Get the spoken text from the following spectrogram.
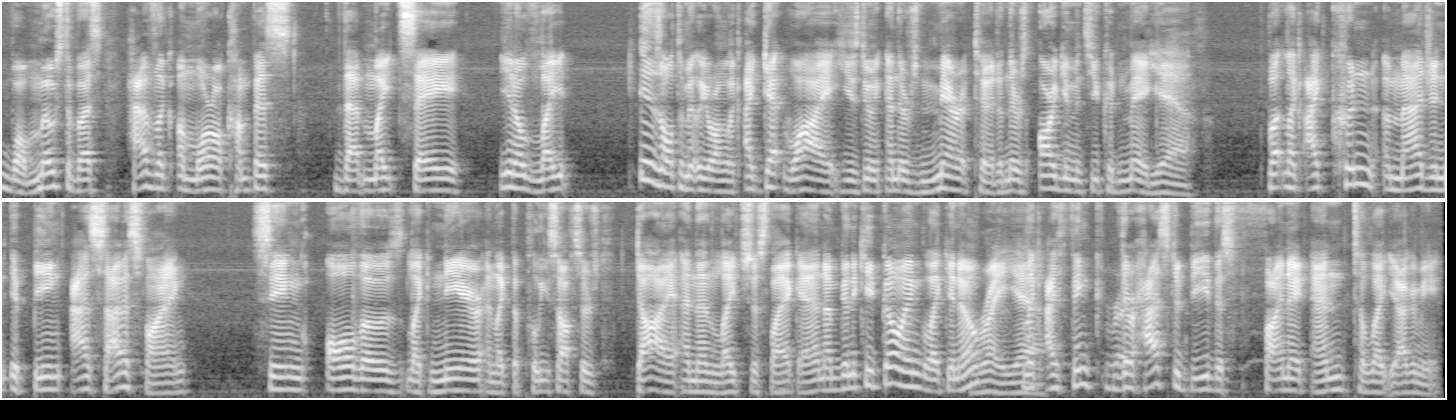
well, most of us have like a moral compass that might say, you know, light is ultimately wrong. Like, I get why he's doing, and there's merit to it, and there's arguments you could make. Yeah. But like, I couldn't imagine it being as satisfying seeing all those like Near and like the police officers die, and then light's just like, and I'm gonna keep going. Like, you know, Right, yeah. Like, I think Right. there has to be this finite end to Light Yagami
